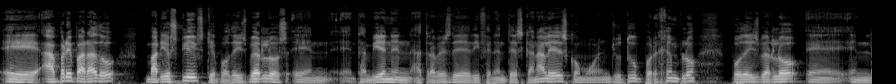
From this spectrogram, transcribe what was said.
eh, ha preparado varios clips que podéis verlos también a través de diferentes canales, como en YouTube, por ejemplo, podéis verlo eh, en,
